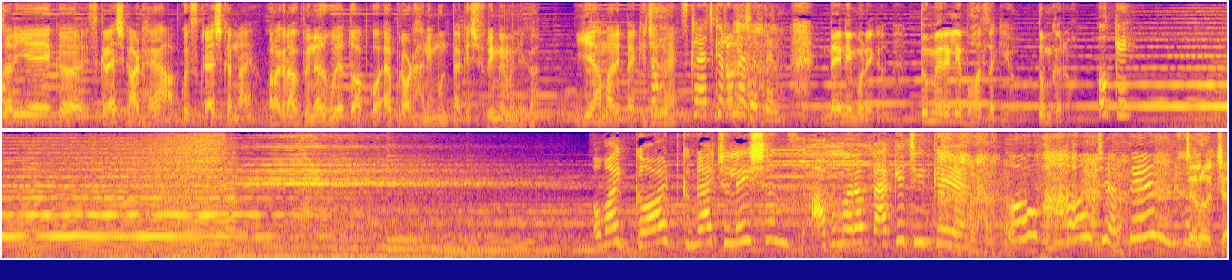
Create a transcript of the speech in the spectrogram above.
सर ये एक स्क्रैच कार्ड है। आपको स्क्रैच करना है। और अगर आप विनर हुए तो आपको अब्रॉड हनीमून पैकेज फ्री में मिलेगा। ये हमारे पैकेजेस हैं। स्क्रैच करो ना जतिन। नहीं नहीं मोनिका। तुम मेरे लिए बहुत लकी हो। तुम करो। ओके। ओ माय गॉड कंग्रेचुलेशंस आप हमारा पैकेज जीत गए हैं। ओह वाह जतिन। चलो अच्छा।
